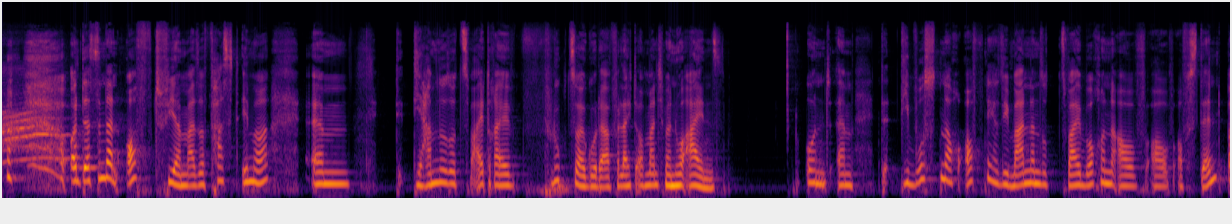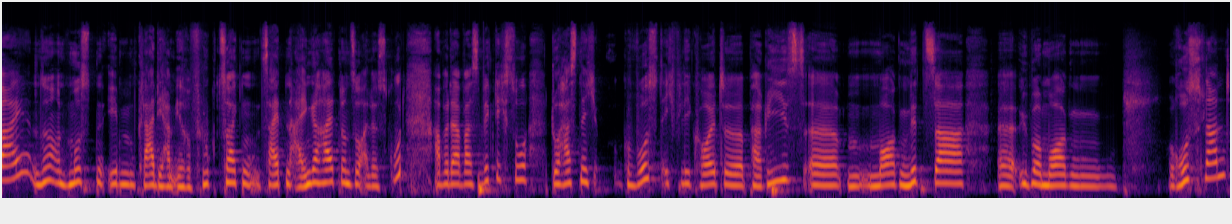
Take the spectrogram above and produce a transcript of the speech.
und das sind dann oft Firmen, also fast immer, ähm, die, die haben nur so zwei, drei Flugzeuge oder vielleicht auch manchmal nur eins. Und ähm, die wussten auch oft nicht, also die waren dann so zwei Wochen auf, auf, auf Standby ne, und mussten eben, klar, die haben ihre Flugzeugzeiten eingehalten und so, alles gut. Aber da war es wirklich so, du hast nicht gewusst, ich fliege heute Paris, äh, morgen Nizza, äh, übermorgen Russland,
